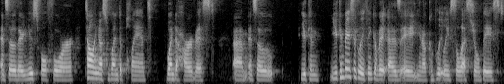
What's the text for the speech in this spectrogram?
And so they're useful for telling us when to plant, when to harvest. Um, and so you can you can basically think of it as a you know completely celestial based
